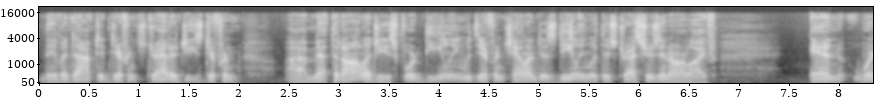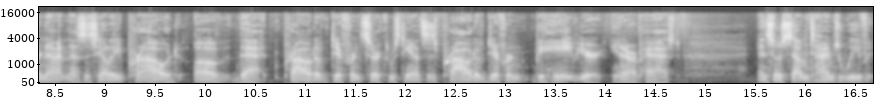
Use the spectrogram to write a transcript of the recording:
they've adopted different strategies, different uh, methodologies for dealing with different challenges, dealing with the stressors in our life and we're not necessarily proud of that, proud of different circumstances, proud of different behavior in our past. And so sometimes we've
